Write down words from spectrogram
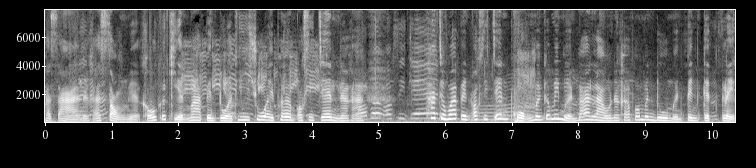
ภาษานะคะส่องเนี่ยเขาก็เขียนว่าเป็นตัวที่ช่วยเพิ่มออกซิเจนนะคะ ถ้าจะว่าเป็นออกซิเจนผงมันก็ไม่เหมือนบ้านเรานะคะ เพราะมันดูเหมือนเป็นเกล็ดเกล็ด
